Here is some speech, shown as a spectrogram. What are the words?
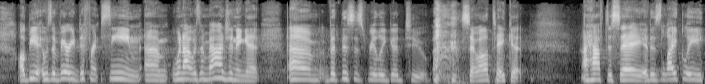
albeit it was a very different scene um, when I was imagining it. Um, but this is really good too. so I'll take it. I have to say, it is likely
